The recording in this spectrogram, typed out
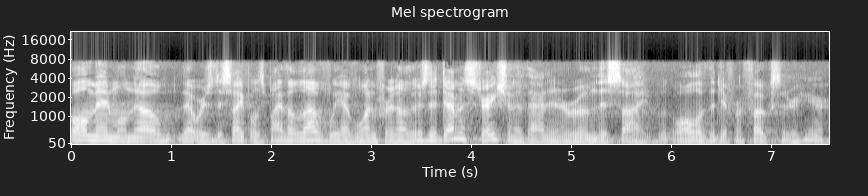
All men will know that we're disciples by the love we have one for another. There's a demonstration of that in a room this side with all of the different folks that are here.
